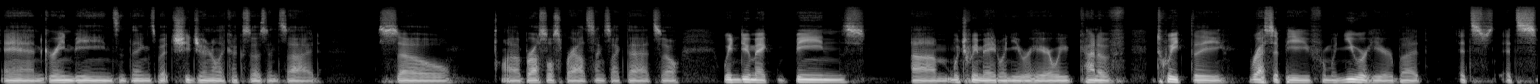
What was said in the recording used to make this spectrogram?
and green beans and things, but she generally cooks those inside. So uh, Brussels sprouts, things like that. So we do make beans, um, which we made when you were here. We kind of tweaked the recipe from when you were here, but it's it's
